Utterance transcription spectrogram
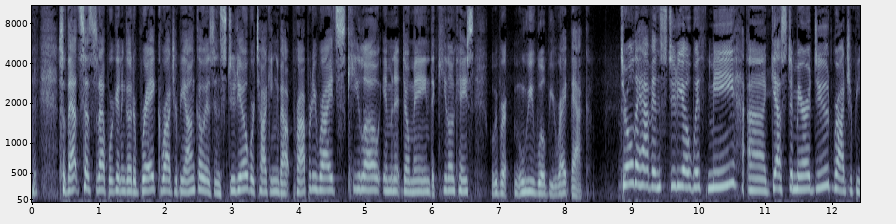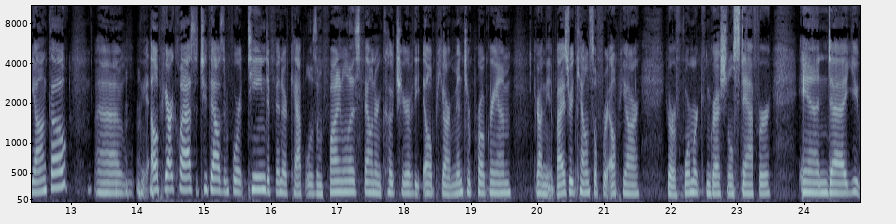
so that sets it up. We're going to go to break. Roger Bianco is in studio. We're talking about property rights, Kelo, eminent domain, the Kelo case. We, we will be right back. Thrilled to have in studio with me uh, guest Emeridude Roger Bianco, uh, LPR class of 2014, Defender of Capitalism finalist, founder and co-chair of the LPR Mentor Program. You're on the advisory council for LPR. You're a former congressional staffer, and uh, you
